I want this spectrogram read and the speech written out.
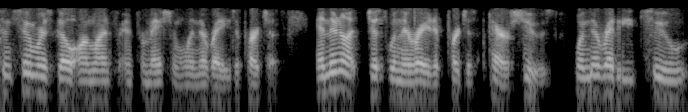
consumers go online for information when they're ready to purchase, and they're not just when they're ready to purchase a pair of shoes. When they're ready to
